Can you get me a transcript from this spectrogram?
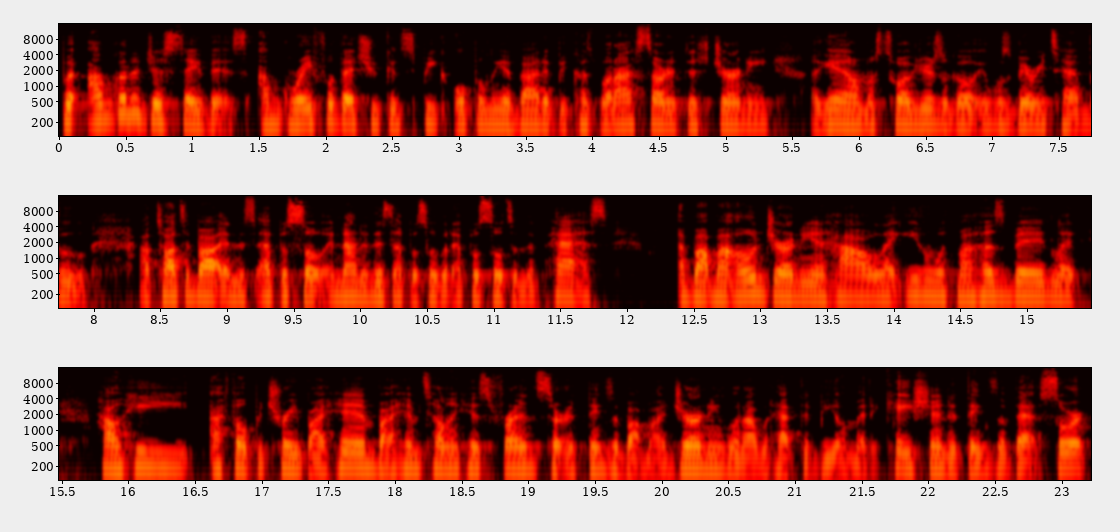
But I'm going to just say this I'm grateful that you can speak openly about it because when I started this journey, again, almost 12 years ago, it was very taboo. I've talked about in this episode, and not in this episode, but episodes in the past about my own journey and how like even with my husband like how he I felt betrayed by him by him telling his friends certain things about my journey when I would have to be on medication and things of that sort.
